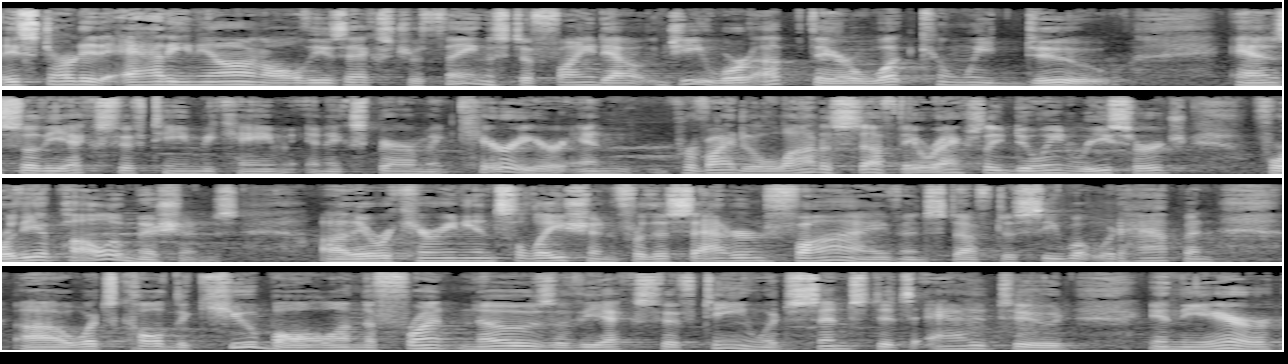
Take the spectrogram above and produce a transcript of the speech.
They started adding on all these extra things to find out, gee, we're up there, what can we do? And so the X 15 became an experiment carrier and provided a lot of stuff. They were actually doing research for the Apollo missions. Uh, they were carrying insulation for the Saturn V and stuff to see what would happen. Uh, what's called the Q-ball on the front nose of the X 15, which sensed its attitude in the air,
